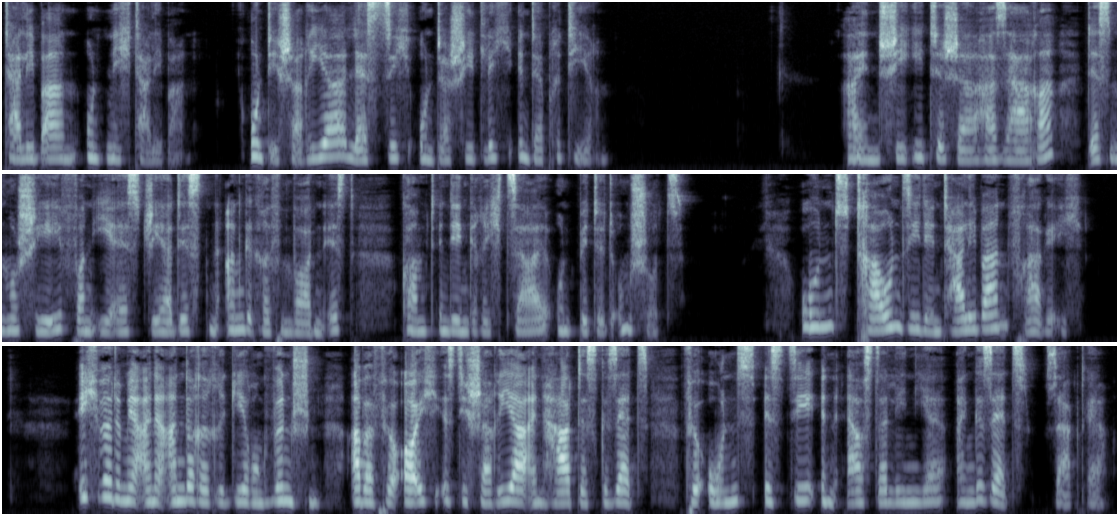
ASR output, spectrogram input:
Taliban und Nicht-Taliban. Und die Scharia lässt sich unterschiedlich interpretieren. Ein schiitischer Hazara, dessen Moschee von IS-Dschihadisten angegriffen worden ist, kommt in den Gerichtssaal und bittet um Schutz. Und trauen Sie den Taliban? frage ich. Ich würde mir eine andere Regierung wünschen, aber für euch ist die Scharia ein hartes Gesetz, für uns ist sie in erster Linie ein Gesetz, sagt er.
